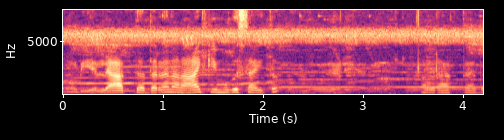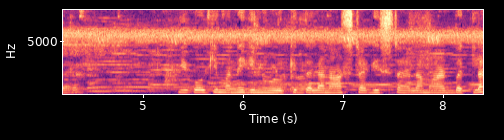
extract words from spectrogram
ನೋಡಿ, ಎಲ್ಲಿ ಆಗ್ತಾ ಇದ್ದಾರೆ ನಾನು ಹಾಕಿ ಮುಗಿಸಾಯ್ತು. ಅವ್ರು ಆಗ್ತಾ ಇದ್ದಾರೆ ಈಗ ಹೋಗಿ ಮನೆಗೆ ಇನ್ನು ಉಳುಕಿದ್ದೆಲ್ಲ ನಾಷ್ಟ, ಗೀಷ್ಟ ಎಲ್ಲ ಮಾಡಬೇಕಲ್ಲ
